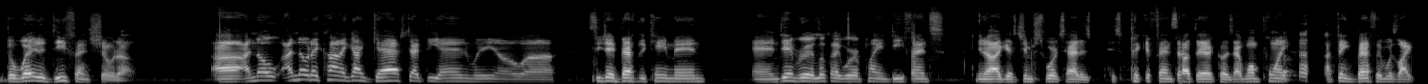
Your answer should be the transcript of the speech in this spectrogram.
the way the defense showed up. Uh, I know, I know they kind of got gashed at the end when you know uh, C.J. Beathard came in and didn't really look like we were playing defense. You know, I guess Jim Schwartz had his his picket fence out there because at one point I think Beathard was like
